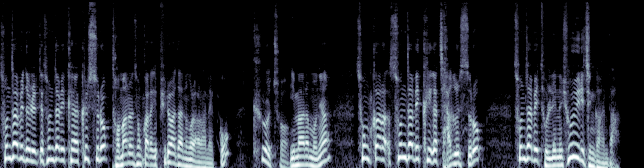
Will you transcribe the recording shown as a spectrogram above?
손잡이 돌릴 때 손잡이 크기가 클수록 더 많은 손가락이 필요하다는 걸 알아냈고 그렇죠. 이 말은 뭐냐? 손가락 손잡이 크기가 작을수록 손잡이 돌리는 효율이 증가한다.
